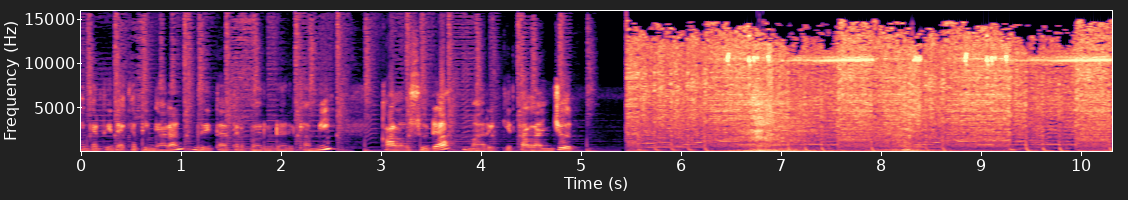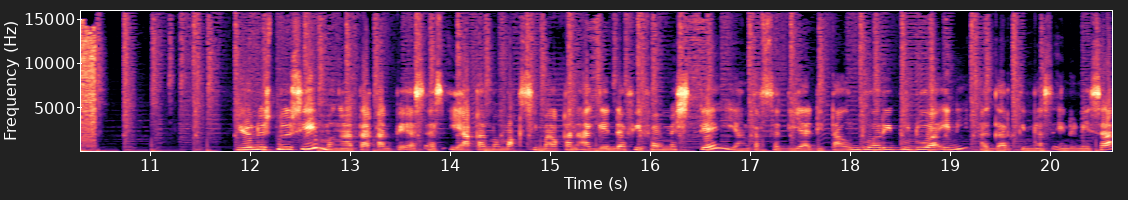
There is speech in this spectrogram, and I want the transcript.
agar tidak ketinggalan berita terbaru dari kami. Kalau sudah, mari kita lanjut. Yunus Nusi mengatakan PSSI akan memaksimalkan agenda FIFA Matchday yang tersedia di tahun 2002 ini agar timnas Indonesia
